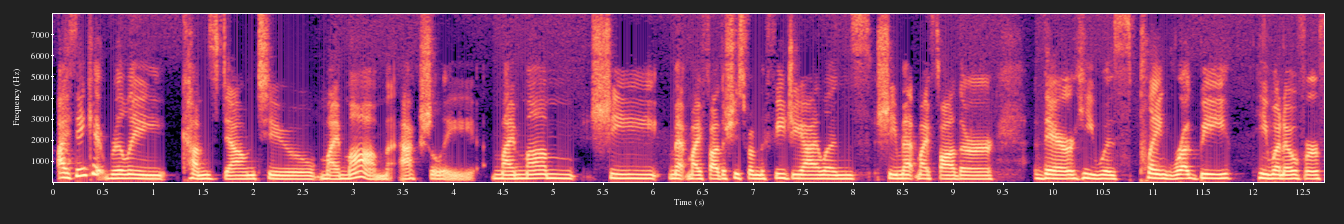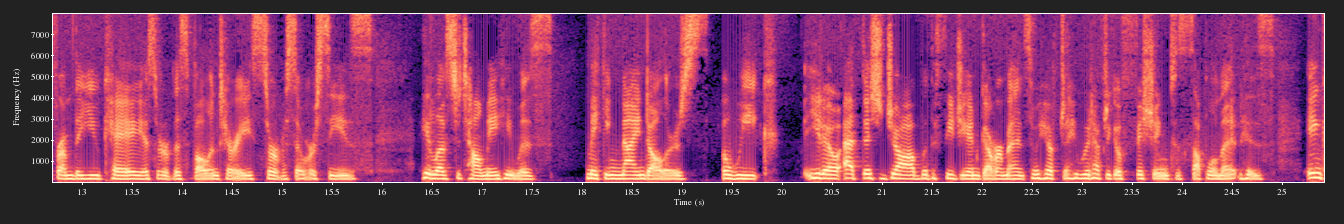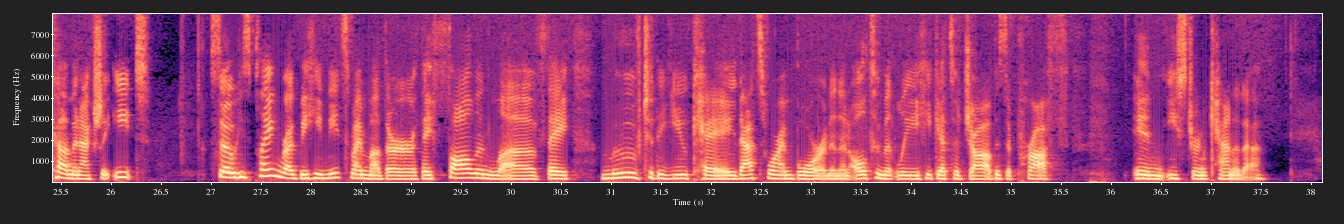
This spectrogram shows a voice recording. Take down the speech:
I think it really comes down to my mom, actually. My mom, she met my father. She's from the Fiji Islands. She met my father there. He was playing rugby. He went over from the UK as sort of this voluntary service overseas. He loves to tell me he was making $9 a week you know, at this job with the Fijian government. So he have to he would have to go fishing to supplement his income and actually eat so he's playing rugby. He meets my mother. They fall in love. They move to the UK. That's where I'm born. And then ultimately, he gets a job as a prof in Eastern Canada.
